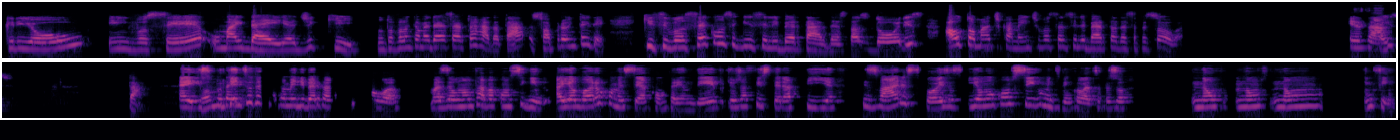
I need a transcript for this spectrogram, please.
criou em você uma ideia de que, não estou falando que é uma ideia certa ou errada, tá? É só para eu entender. Que se você conseguir se libertar dessas dores, automaticamente você se liberta dessa pessoa. Exato. É isso? Tá. É isso, Vamos porque antes eu tentava me libertar da pessoa, mas eu não estava conseguindo. Aí agora eu comecei a compreender, porque eu já fiz terapia, fiz várias coisas, e eu não consigo me desvincular dessa pessoa. Não, não, não, enfim,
